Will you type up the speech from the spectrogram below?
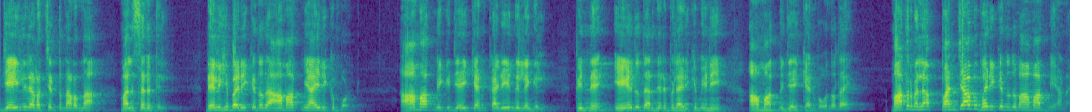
ജയിലിലടച്ചിട്ട് നടന്ന മത്സരത്തിൽ ഡൽഹി ഭരിക്കുന്നത് ആം ആദ്മി ആയിരിക്കുമ്പോൾ ആം ആദ്മിക്ക് ജയിക്കാൻ കഴിയുന്നില്ലെങ്കിൽ പിന്നെ ഏത് തെരഞ്ഞെടുപ്പിലായിരിക്കും ഇനി ആം ആദ്മി ജയിക്കാൻ പോകുന്നത്? മാത്രമല്ല പഞ്ചാബ് ഭരിക്കുന്നതും ആം ആദ്മിയാണ്.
